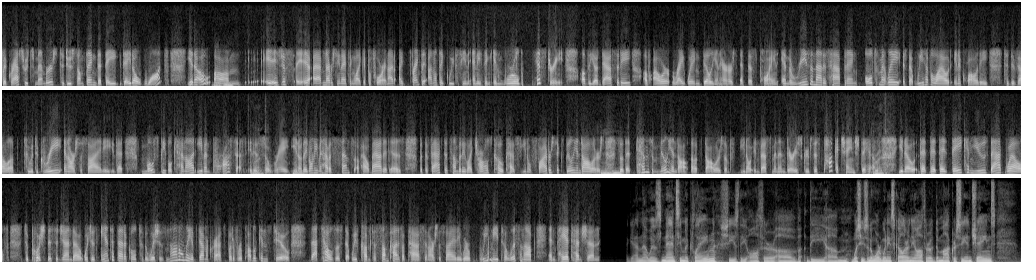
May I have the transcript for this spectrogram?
the grassroots members to do something that they they don't want. You know, mm-hmm. um, it's just I've never seen anything like it before, and I, I frankly I don't think we've seen anything in world history of the audacity of our right wing billionaires at this point. And the reason that is happening ultimately is that we have allowed inequality to develop to a degree in our society that most people cannot even process. It right. is so great. You know, they don't even have a sense of how bad it is. But the fact that somebody like Charles Koch has, you know, five or six billion dollars, mm-hmm. so that tens of million do- of dollars of, you know, investment in various groups is pocket change to him. Right. You know, that, that, that they can use that to push this agenda, which is antithetical to the wishes not only of Democrats, but of Republicans too. That tells us that we've come to some kind of a pass in our society where we need to listen up and pay attention. Again, that was Nancy MacLean. She's the author of the, um, well, she's an award winning scholar and the author of Democracy in Chains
